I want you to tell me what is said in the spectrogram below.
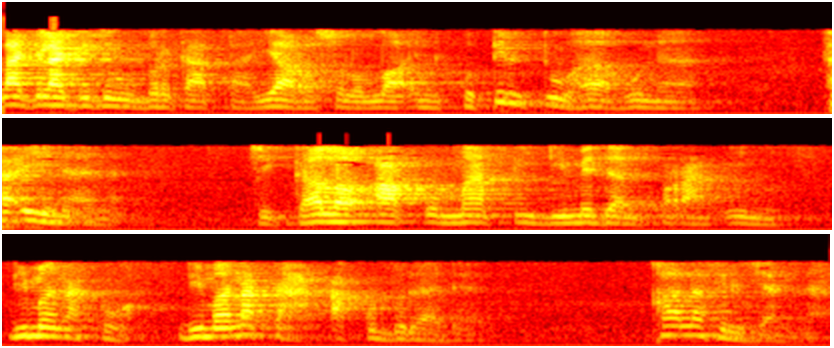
Laki-laki itu berkata, "Ya Rasulullah, in qutiltu hahuna fa ana?" Jikalau aku mati di medan perang ini, di manaku? Di manakah aku berada? Qala fil jannah.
